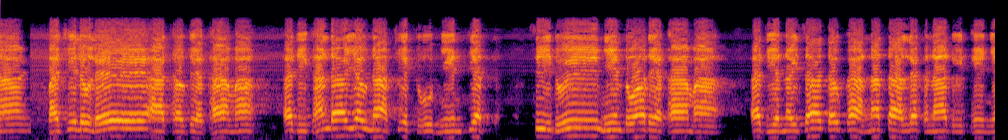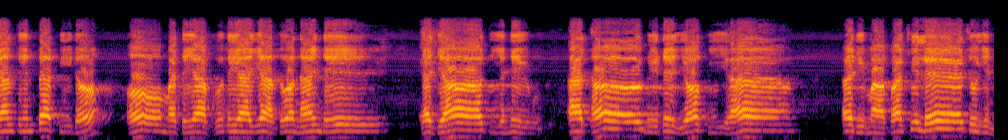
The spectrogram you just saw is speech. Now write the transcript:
နိုင်ဘာဖြစ်လို့လဲအာထောက်တဲ့အခါမှာအဒီခန္ဓာယုံနာဖြစ်ကိုမြင်ပြတ်စီတွေမြင်သွားတဲ့အခါမှာအတ္တိအနိစ္စဒုက္ခအနတ္တလက္ခဏာတွေထင်ဉာဏ်သင်တတ်ပြီးတော့ဩမတရားဘုတရားရသွားနိုင်တယ်။ဒါကြောင့်ဒီနေ့အထောက်နေတဲ့ယောဂီဟာ အဲ့ဒီမှာဘာဖြစ်လဲဆိုရင်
